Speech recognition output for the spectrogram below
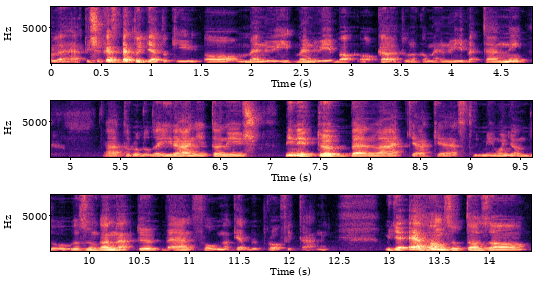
lehet. És ezt be tudjátok ki a menüi, menüjébe, a Kalatúnak a menüjébe tenni, át tudod oda irányítani, és minél többen látják ezt, hogy mi hogyan dolgozunk, annál többen fognak ebből profitálni. Ugye elhangzott az a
